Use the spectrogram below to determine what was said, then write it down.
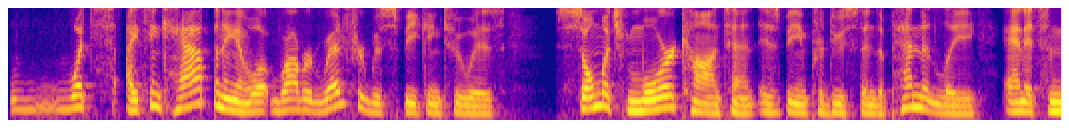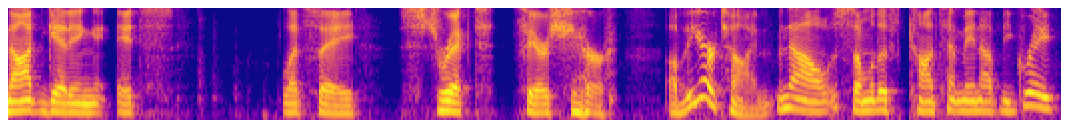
what's I think happening, and what Robert Redford was speaking to is so much more content is being produced independently, and it's not getting its, let's say, strict fair share of the airtime. Now, some of the content may not be great,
